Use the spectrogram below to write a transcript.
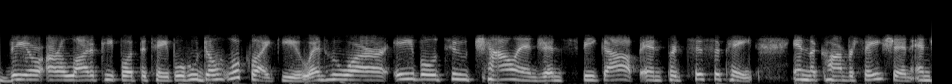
there are a lot of people at the table who don't look like you and who are able to challenge and speak up and participate in the conversation and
